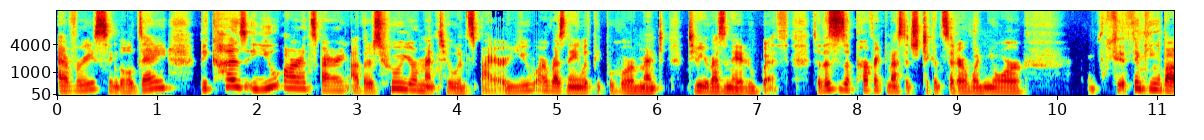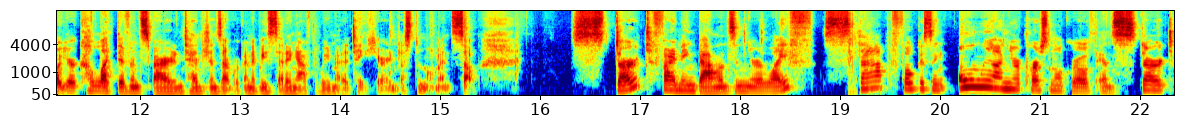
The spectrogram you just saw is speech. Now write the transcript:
every single day because you are inspiring others who you're meant to inspire. You are resonating with people who are meant to be resonated with. So this is a perfect message to consider when you're thinking about your collective inspired intentions that we're going to be setting after we meditate here in just a moment. So, start finding balance in your life. Stop focusing only on your personal growth and start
